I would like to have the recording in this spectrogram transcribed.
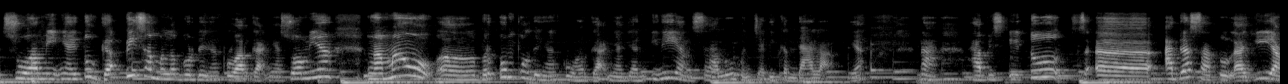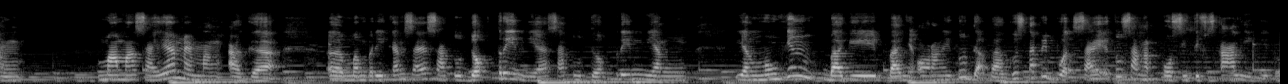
suaminya itu gak bisa melebur dengan keluarganya. Suaminya nggak mau uh, berkumpul dengan keluarganya. Dan ini yang selalu menjadi kendala ya. Nah, habis itu uh, ada satu lagi yang mama saya memang agak uh, memberikan saya satu doktrin ya, satu doktrin yang yang mungkin bagi banyak orang itu tidak bagus tapi buat saya itu sangat positif sekali gitu.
